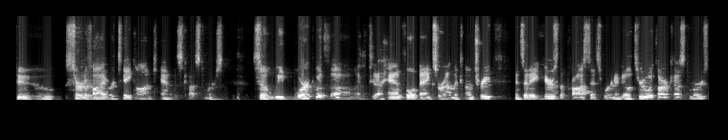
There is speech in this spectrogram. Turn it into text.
to certify or take on cannabis customers. So we worked with um, a handful of banks around the country and said, "Hey, here's the process we're going to go through with our customers."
